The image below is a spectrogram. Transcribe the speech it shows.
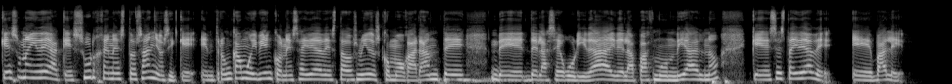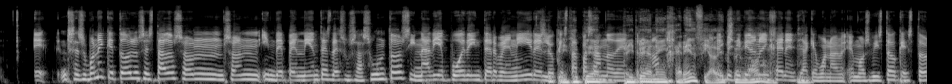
que es una idea que surge en estos años y que entronca muy bien con esa idea de Estados Unidos como garante de, de la seguridad y de la paz mundial, ¿no? Que es esta idea de, eh, vale, eh, se supone que todos los estados son, son independientes de sus asuntos y nadie puede intervenir en Sí, lo que está de- pasando dentro. principio de ¿no? no injerencia, de El hecho, principio de no injerencia, que bueno, hemos visto que esto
